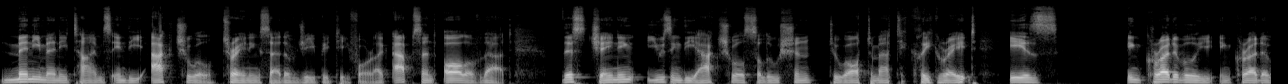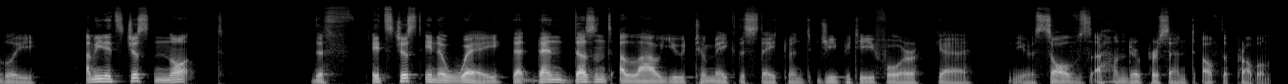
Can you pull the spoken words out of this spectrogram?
many, many times in the actual training set of GPT-4, like absent all of that. This chaining using the actual solution to automatically grade is incredibly, incredibly. I mean, it's just not the. Th- it's just in a way that then doesn't allow you to make the statement GPT-4 uh, you know solves 100% of the problem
